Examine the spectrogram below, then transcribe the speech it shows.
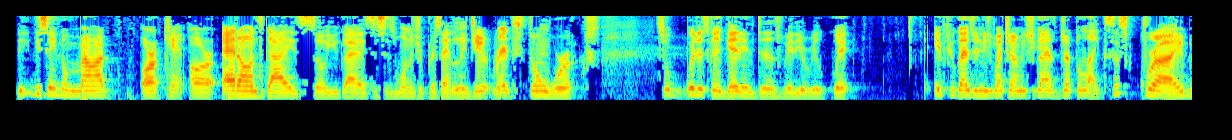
this ain't no mod or can or add-ons, guys. So you guys, this is 100% legit. Redstone works. So we're just gonna get into this video real quick. If you guys are new to my channel, make sure you guys drop a like, subscribe,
